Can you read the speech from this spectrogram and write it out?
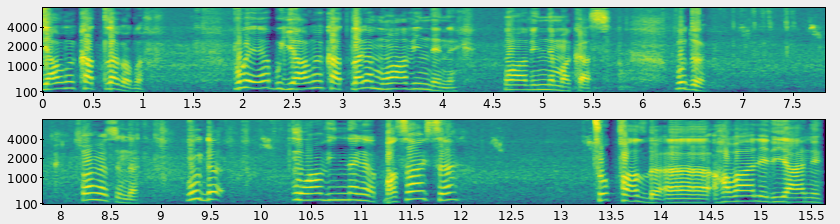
yavru katlar olur. Buraya bu yavru katlara muavin denir. Muavinli makas. Budur. Sonrasında burada muavinlere basarsa çok fazla e, havaleli yani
